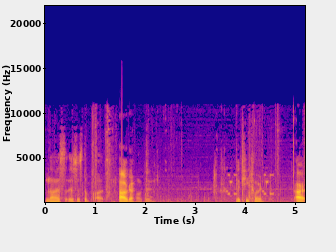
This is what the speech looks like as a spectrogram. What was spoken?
No, it's, it's just the bot. Oh, okay. Okay. The key card. All right.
